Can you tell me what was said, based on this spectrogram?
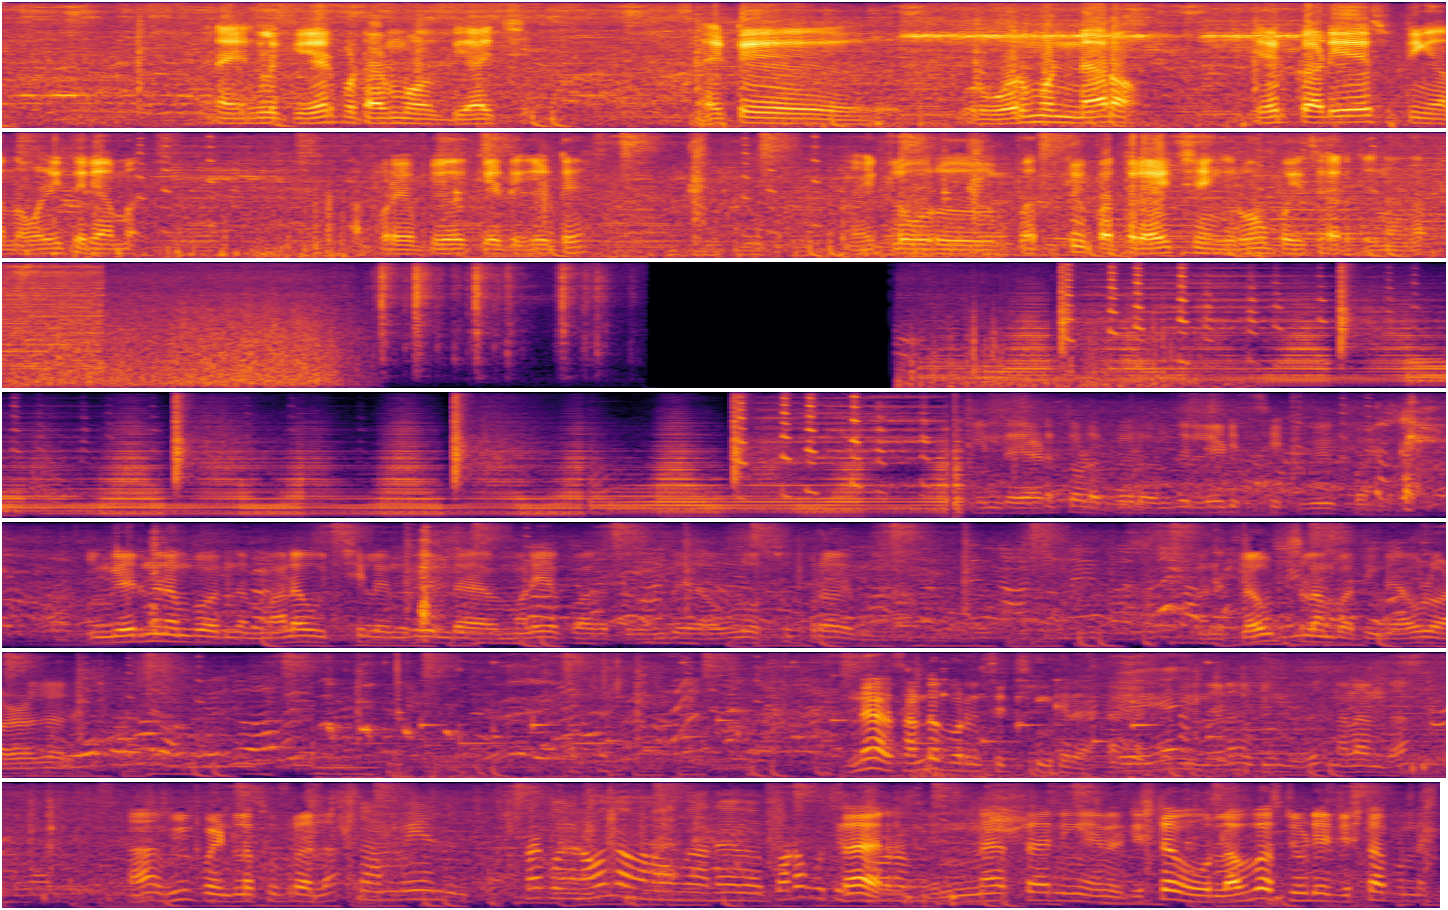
ஏன்னா எங்களுக்கு ஏற்பட்ட அனுபவம் அப்படி ஆச்சு நைட்டு ஒரு ஒரு மணி நேரம் ஏற்காடையே சுற்றிங்க அந்த வழி தெரியாமல் அப்புறம் எப்படியோ கேட்டு கேட்டு நைட்டில் ஒரு பத்து பத்தரை ஆயிடுச்சு. எங்கள் ரூம் போய் சேர்த்துக்கு நாங்கள் இந்த இடத்தோட பேர் வந்து லேடிஸ் சீட் வியூ பாயிண்ட். இங்கேருந்து நம்ம அந்த மலை உச்சியிலேருந்து இந்த மலையை பார்க்கறதுக்கு வந்து அவ்வளோ சூப்பராக இருந்துச்சு. அந்த க்ளவுட்ஸ்லாம் பார்த்தீங்கன்னா அவ்வளோ அழகாக இருக்குது என்ன சண்டை போடுறேன் சிரிச்சுங்கிற இந்த இடம் இருந்தது? நல்லா இருந்தா ஆ வியூ பாயிண்ட்லாம் சூப்பராக இல்லை? செம்மையாக இருந்துச்சு. சார் கொஞ்சம் நோந்து வாங்க உங்க அந்த தொடர்பு சார் என்ன சார் நீங்கள் டிஸ்டர்ப் ஒரு லவ்வர் ஸ்டுடியோ டிஸ்டர்ப் பண்ணி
